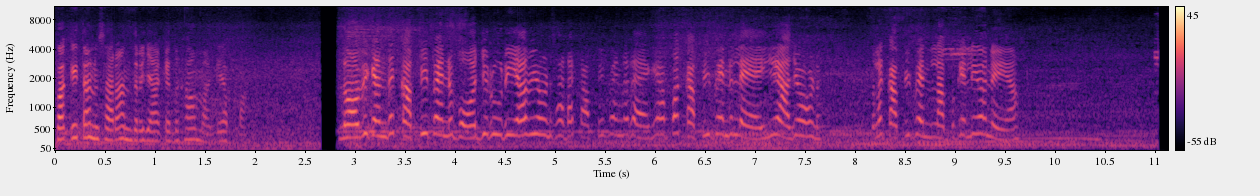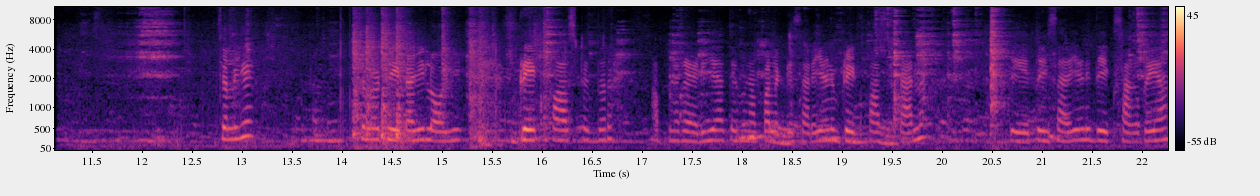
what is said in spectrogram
ਬਾਕੀ ਤੁਹਾਨੂੰ ਸਾਰਾ ਅੰਦਰ ਜਾ ਕੇ ਦਿਖਾਵਾਂਗੇ ਆਪਾਂ। ਲੋ ਵੀ ਕਹਿੰਦੇ ਕਾਪੀ ਪੈਨ ਬਹੁਤ ਜ਼ਰੂਰੀ ਆ ਵੀ ਹੁਣ ਸਾਡਾ ਕਾਪੀ ਪੈਨ ਰਹਿ ਗਿਆ, ਆਪਾਂ ਕਾਪੀ ਪੈਨ ਲੈ ਆਈਏ, ਆ ਜਾਓ ਹੁਣ। ਪਹਿਲਾਂ ਕਾਪੀ ਪੈਨ ਲੱਭ ਕੇ ਲਿਆਉਣੇ ਆ। ਚਲਿਏ? ਚਲੋ ਠੀਕ ਆ ਜੀ ਲੋ ਜੀ ਬ੍ਰੇਕਫਾਸਟ ਇੱਧਰ ਆਪਣਾ ਰੈਡੀ ਆ ਤੇ ਹੁਣ ਆਪਾਂ ਲੱਗੇ ਸਾਰੇ ਜਣੇ ਬ੍ਰੇਕਫਾਸਟ ਕਰਨ। ਤੇ ਤੁਸੀਂ ਸਾਰੇ ਜਣੇ ਦੇਖ ਸਕਦੇ ਆ।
